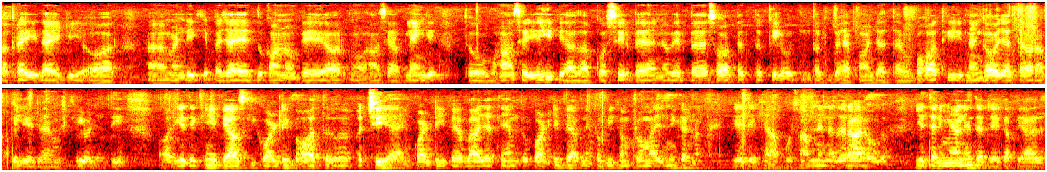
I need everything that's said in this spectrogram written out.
बकरा ईद आएगी और मंडी के बजाय दुकानों पे और वहाँ से आप लेंगे तो वहाँ से यही प्याज आपको अस्सी रुपये नब्बे रुपये सौ रुपये तक किलो तक जो है पहुँच जाता है। वो बहुत ही महँगा हो जाता है और आपके लिए जो है मुश्किल हो जाती है। और ये देखें ये प्याज की क्वालिटी बहुत अच्छी है। क्वालिटी पे अब आ जाते हैं हम तो क्वालिटी पे आपने कभी कंप्रोमाइज़ नहीं करना। ये देखें आपको सामने नज़र आ रहा होगा, ये दरमियाने दर्जे का प्याज है।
